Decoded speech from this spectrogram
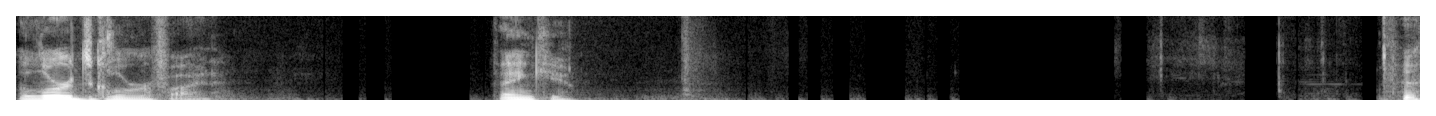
the Lord's glorified. Thank you.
